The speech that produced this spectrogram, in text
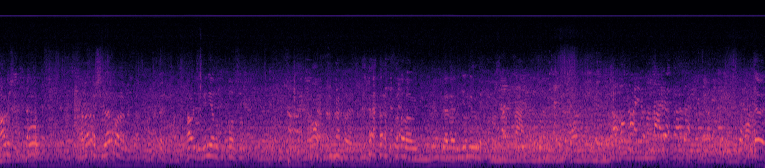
Abiciğim bu sana aşılar mı aramak lazım değil mi? Abiciğim yeni yılın kutlu olsun. Oh, Sağ ol abi. Yeni olsun. Evet.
